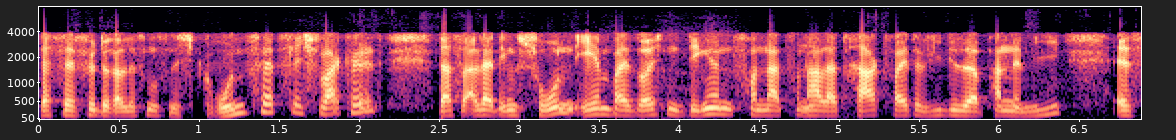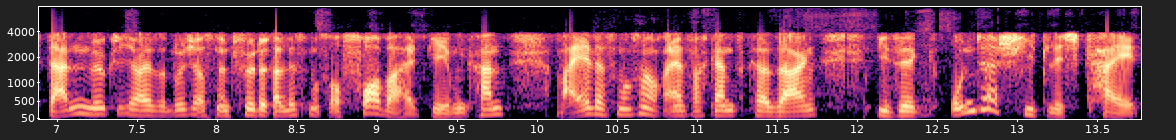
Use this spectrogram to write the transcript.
dass der Föderalismus nicht grundsätzlich wackelt, dass allerdings schon eben bei solchen Dingen von nationaler Tragweite wie dieser Pandemie es dann möglicherweise durchaus einen Föderalismus auch Vorbehalt geben kann, weil, das muss man auch einfach ganz klar sagen, diese Unterschiedlichkeit,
